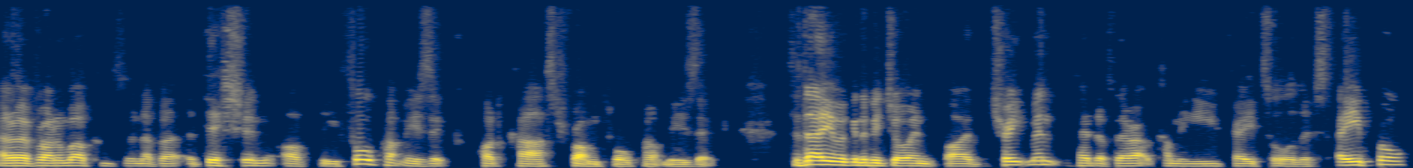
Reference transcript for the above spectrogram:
Hello, everyone, and welcome to another edition of the Full Pelt Music podcast from Full Pelt Music. Today, we're going to be joined by The Treatment, head of their upcoming UK tour this April.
